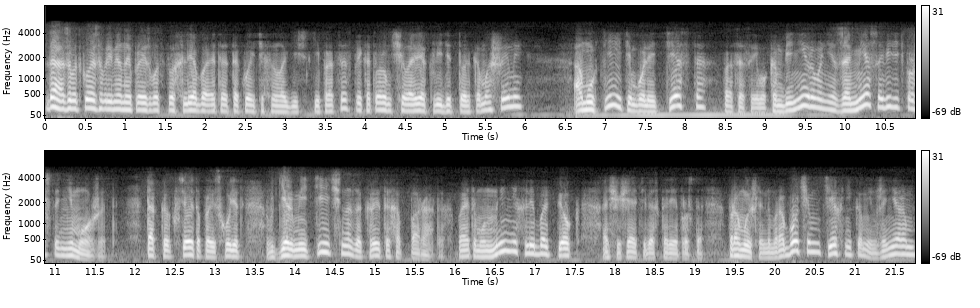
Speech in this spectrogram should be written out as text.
Да, заводское современное производство хлеба — это такой технологический процесс, при котором человек видит только машины, а муки, и тем более теста, процесса его комбинирования, замеса видеть просто не может, так как все это происходит в герметично закрытых аппаратах. Поэтому ныне хлебопек ощущает себя скорее просто промышленным рабочим, техником, инженером,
